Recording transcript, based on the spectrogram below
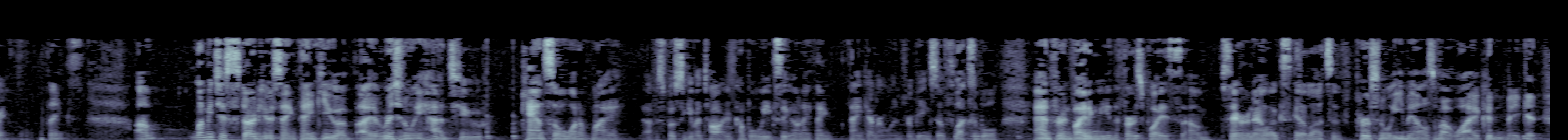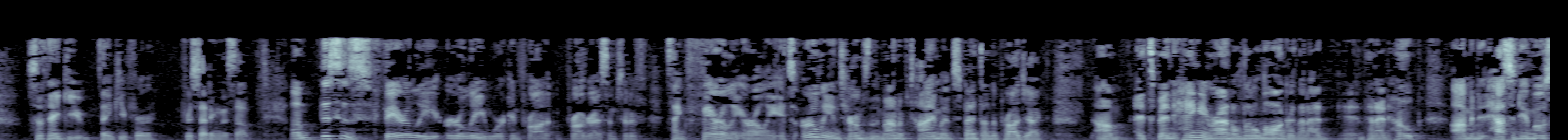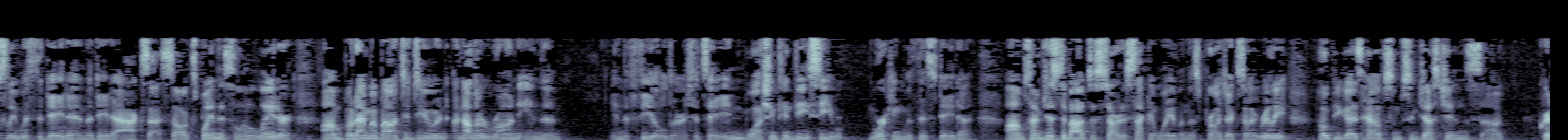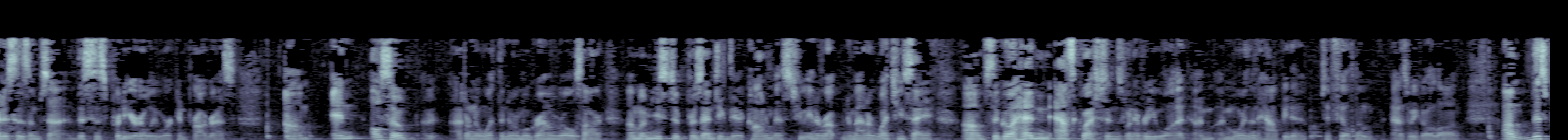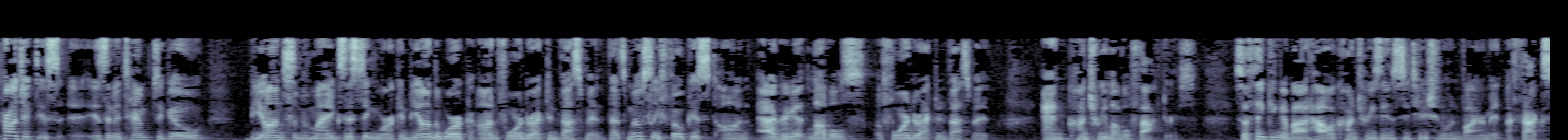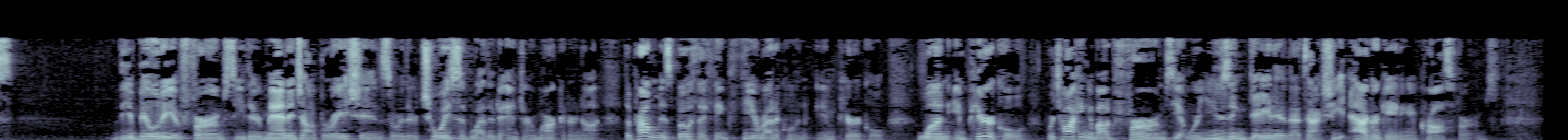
Great. Thanks. Um, let me just start here saying thank you. I originally had to cancel one of my I was supposed to give a talk a couple weeks ago, and I thank thank everyone for being so flexible and for inviting me in the first place. Um, Sarah and Alex got lots of personal emails about why I couldn't make it, so thank you, thank you for for setting this up. Um, this is fairly early work in pro- progress. I'm sort of saying fairly early. It's early in terms of the amount of time I've spent on the project. Um, it's been hanging around a little longer than I'd, than I'd hope, um, and it has to do mostly with the data and the data access. So I'll explain this a little later. Um, but I'm about to do an, another run in the in the field, or I should say, in Washington D.C., working with this data. Um, so I'm just about to start a second wave on this project. So I really hope you guys have some suggestions, uh, criticisms. Uh, this is pretty early work in progress. Um, and also, I don't know what the normal ground rules are. Um, I'm used to presenting to economists who interrupt no matter what you say. Um, so go ahead and ask questions whenever you want. I'm, I'm more than happy to, to field them as we go along. Um, this project is, is an attempt to go beyond some of my existing work and beyond the work on foreign direct investment that's mostly focused on aggregate levels of foreign direct investment and country level factors. So thinking about how a country's institutional environment affects the ability of firms to either manage operations or their choice of whether to enter a market or not. The problem is both, I think, theoretical and empirical. One, empirical, we're talking about firms, yet we're using data that's actually aggregating across firms.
